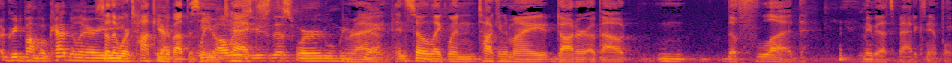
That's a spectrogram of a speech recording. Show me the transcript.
agreed upon vocabulary. So that we're talking about the same. We always text. use this word when we right yeah. and so like when talking to my daughter about the flood maybe that's a bad example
